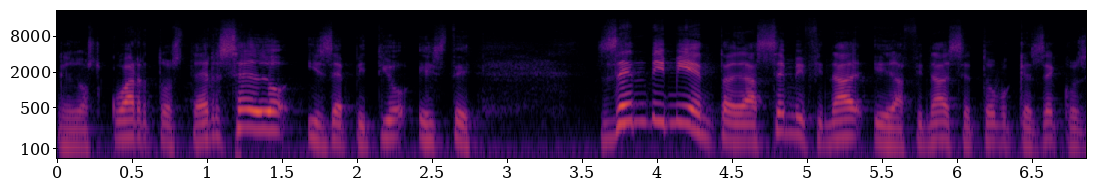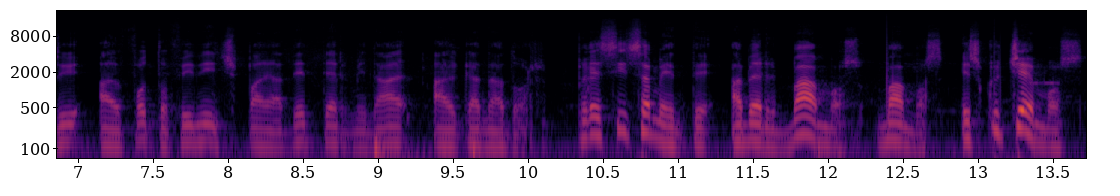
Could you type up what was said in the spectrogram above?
en los cuartos tercero y repitió este rendimiento de la semifinal y la final se tuvo que recurrir al photo finish para determinar al ganador. Precisamente, a ver, vamos, vamos, escuchemos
